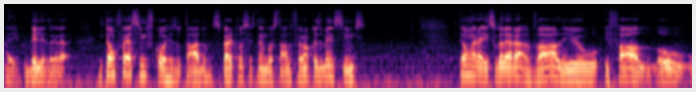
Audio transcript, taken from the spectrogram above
Aí, beleza, galera. Então foi assim que ficou o resultado. Espero que vocês tenham gostado. Foi uma coisa bem simples. Então era isso, galera. Valeu e falou!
